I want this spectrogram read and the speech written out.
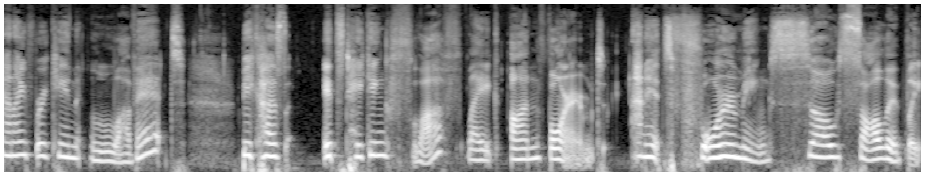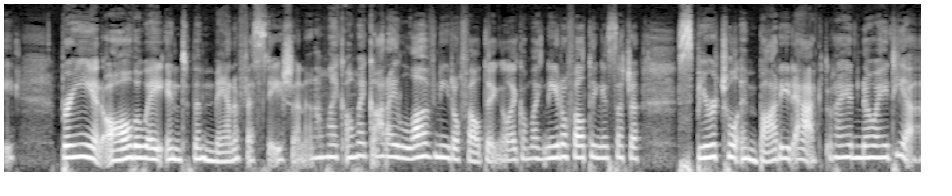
and I freaking love it because it's taking fluff like unformed and it's forming so solidly, bringing it all the way into the manifestation. And I'm like, oh my God, I love needle felting. Like, I'm like, needle felting is such a spiritual embodied act. And I had no idea.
